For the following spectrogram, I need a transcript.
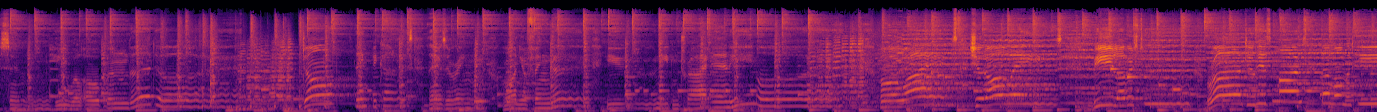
Soon he will open the door. Don't think because there's a ring on your finger, you needn't try anymore. For wives should always be lovers too. Run to his arms the moment he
